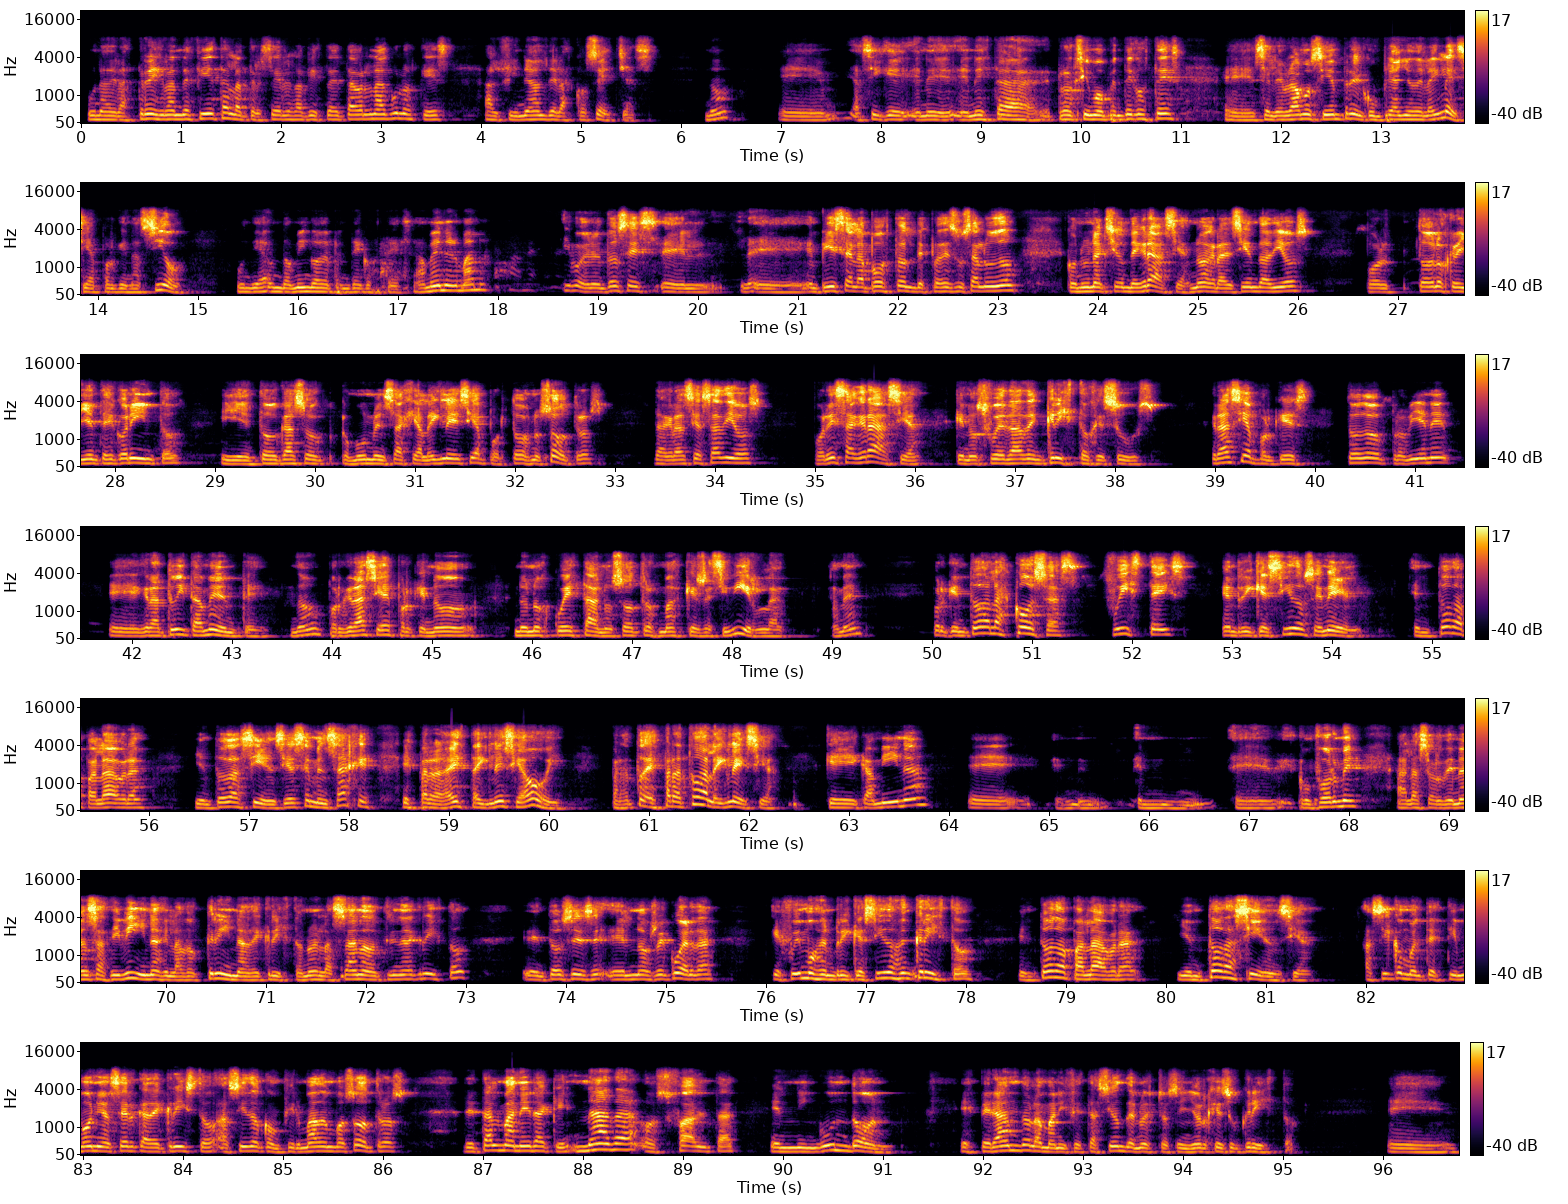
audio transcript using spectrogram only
una de las tres grandes fiestas, la tercera es la fiesta de tabernáculos, que es al final de las cosechas, ¿no? Eh, así que en, este próximo Pentecostés eh, celebramos siempre el cumpleaños de la iglesia, porque nació un día, un domingo de Pentecostés. Amén, hermano. Y bueno, entonces empieza el apóstol después de su saludo con una acción de gracias, ¿no? Agradeciendo a Dios por todos los creyentes de Corinto, y en todo caso como un mensaje a la iglesia por todos nosotros, da gracias a Dios por esa gracia que nos fue dada en Cristo Jesús. Gracia porque es, todo proviene eh, gratuitamente, ¿no? Por gracia es porque no, no nos cuesta a nosotros más que recibirla. Amén. Porque en todas las cosas fuisteis enriquecidos en Él, en toda palabra y en toda ciencia. Ese mensaje es para esta iglesia hoy, para es para toda la iglesia que camina eh, eh, conforme a las ordenanzas divinas, en la doctrina de Cristo, ¿no? en la sana doctrina de Cristo. Entonces Él nos recuerda que fuimos enriquecidos en Cristo en toda palabra y en toda ciencia, así como el testimonio acerca de Cristo ha sido confirmado en vosotros, de tal manera que nada os falta en ningún don, esperando la manifestación de nuestro Señor Jesucristo. Eh,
